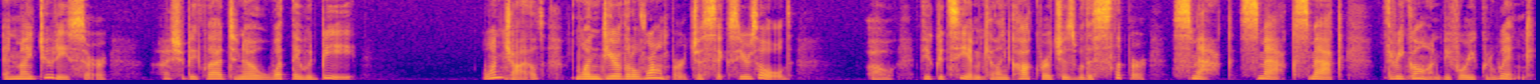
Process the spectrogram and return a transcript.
And my duties, sir, I should be glad to know what they would be. One child, one dear little romper, just six years old. Oh, if you could see him killing cockroaches with a slipper, smack, smack, smack, three gone before you could wink.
